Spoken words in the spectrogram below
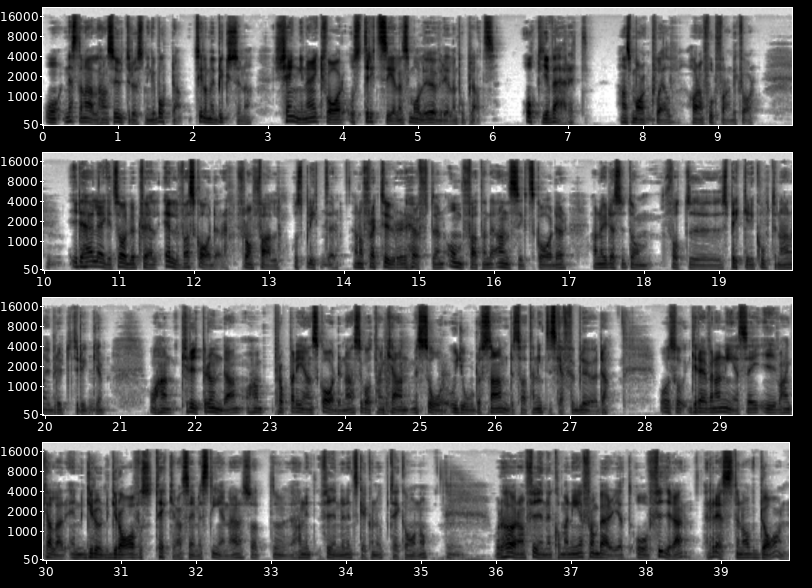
Och nästan all hans utrustning är borta, till och med byxorna. Kängorna är kvar och stridsselen som håller överdelen på plats. Och geväret. Hans Mark 12 har han fortfarande kvar. I det här läget så har Luttrell 11 skador från fall och splitter. Han har frakturer i höften, omfattande ansiktsskador. Han har ju dessutom fått eh, sprickor i kotorna, han har ju brutit ryggen. Och han kryper undan och han proppar igen skadorna så gott han kan med sår och jord och sand så att han inte ska förblöda. Och så gräver han ner sig i vad han kallar en grund grav och så täcker han sig med stenar så att uh, han, fienden inte ska kunna upptäcka honom. Mm. Och då hör han fienden komma ner från berget och firar resten av dagen.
